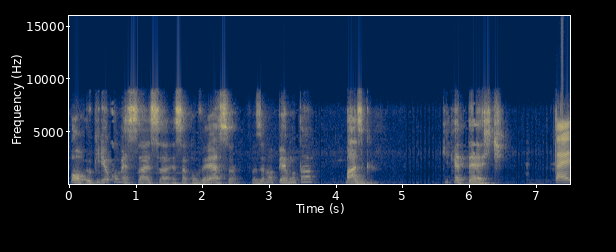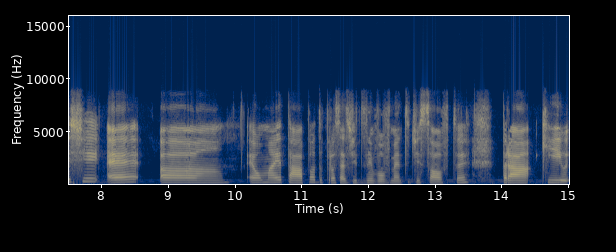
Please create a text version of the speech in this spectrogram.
Bom, eu queria começar essa, essa conversa fazendo uma pergunta básica. O que, é teste? Teste é, uh, é uma etapa do processo de desenvolvimento de software para que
